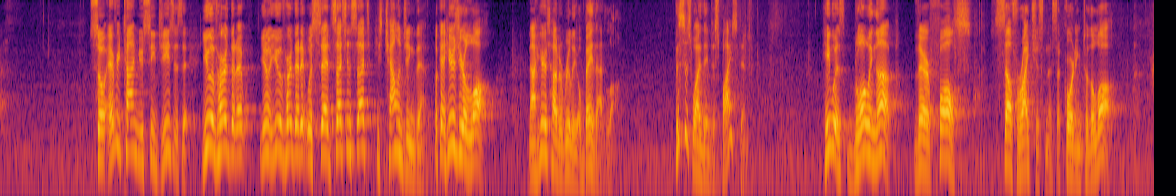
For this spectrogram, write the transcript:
So every time you see Jesus, you have heard that you, know, you have heard that it was said such and such, he's challenging them. Okay, here's your law. Now here's how to really obey that law. This is why they despised him. He was blowing up their false self-righteousness according to the law.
